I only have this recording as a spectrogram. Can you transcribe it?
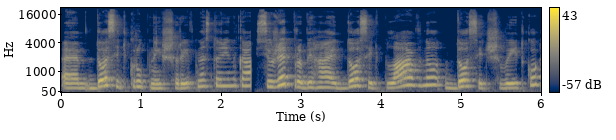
е, досить крупний шрифт на сторінках. Сюжет пробігає досить плавно, досить швидко,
